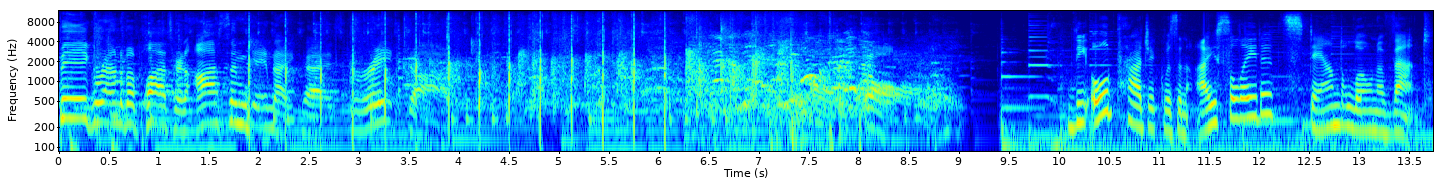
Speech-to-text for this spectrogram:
Big round of applause for an awesome game night guys. Great job. The old project was an isolated, standalone event.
